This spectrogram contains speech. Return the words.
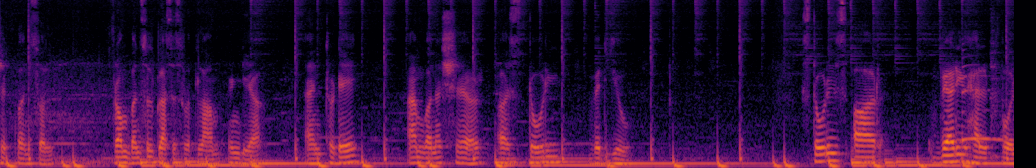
Ashik Bansal from Bansal Classes Ratlam, India, and today I'm gonna share a story with you. Stories are very helpful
